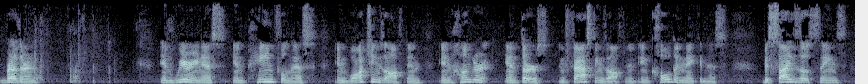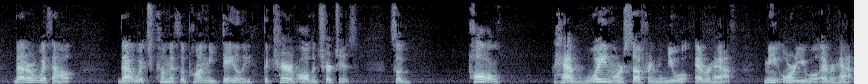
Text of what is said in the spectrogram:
brethren, in weariness, in painfulness, in watchings often, in hunger and thirst, in fastings often, in cold and nakedness, besides those things that are without, that which cometh upon me daily, the care of all the churches. So Paul had way more suffering than you will ever have, me or you will ever have.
